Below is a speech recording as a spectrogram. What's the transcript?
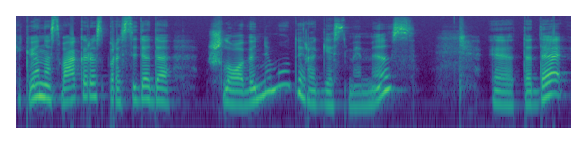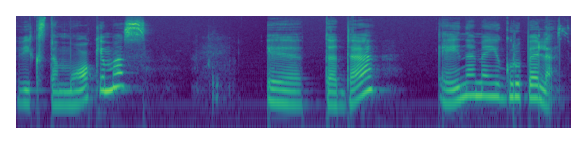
kiekvienas vakaras prasideda šlovinimu, tai yra gesmėmis, e, tada vyksta mokymas, e, tada einame į grupelės.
